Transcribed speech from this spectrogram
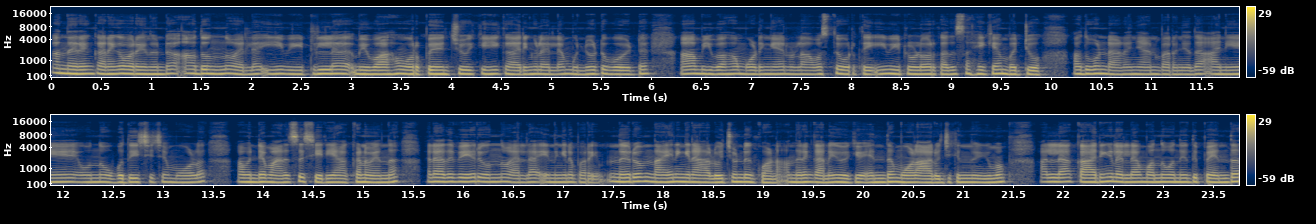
അന്നേരം കനക പറയുന്നുണ്ട് അതൊന്നുമല്ല ഈ വീട്ടിൽ വിവാഹം ഉറപ്പിച്ചു ഈ കാര്യങ്ങളെല്ലാം മുന്നോട്ട് പോയിട്ട് ആ വിവാഹം മുടങ്ങിയാലുള്ള അവസ്ഥ ഓർത്ത് ഈ വീട്ടിലുള്ളവർക്ക് അത് സഹിക്കാൻ പറ്റുമോ അതുകൊണ്ടാണ് ഞാൻ പറഞ്ഞത് അനിയെ ഒന്ന് ഉപദേശിച്ച മോൾ അവന്റെ മനസ്സ് ശരിയാക്കണമെന്ന്. അല്ലാതെ വേറെ ഒന്നും അല്ല എന്നിങ്ങനെ പറയും. അന്നേരം നയനിങ്ങനെ ആലോചിച്ചുകൊണ്ട് നിൽക്കുവാണ്. അന്നേരം കനക ചോദിക്കും എന്താ മോൾ ആലോചിക്കുന്നത്? ചോദിക്കുമ്പം അല്ല കാര്യങ്ങളെല്ലാം വന്നു വന്ന് ഇതിപ്പോൾ എന്താ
